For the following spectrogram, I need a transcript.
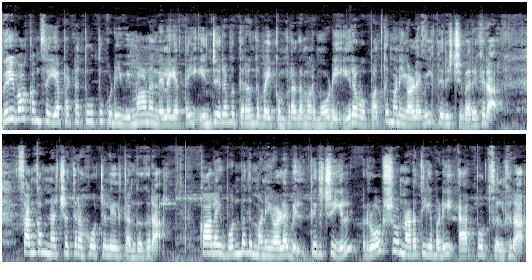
விரிவாக்கம் செய்யப்பட்ட தூத்துக்குடி விமான நிலையத்தை இன்றிரவு திறந்து வைக்கும் பிரதமர் மோடி இரவு பத்து மணி அளவில் திருச்சி வருகிறார். சங்கம் நட்சத்திர ஹோட்டலில் தங்குகிறார். காலை ஒன்பது மணி அளவில் திருச்சியில் ரோட் ஷோ நடத்தியபடி ஏர்போர்ட் செல்கிறார்.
